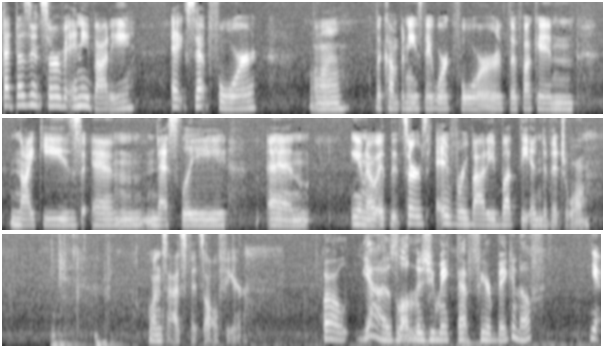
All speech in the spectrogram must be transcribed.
That doesn't serve anybody except for well, the companies they work for, the fucking Nikes and Nestle, and you know, it, it serves everybody but the individual. One size fits all fear. Well, yeah, as long as you make that fear big enough. Yeah.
